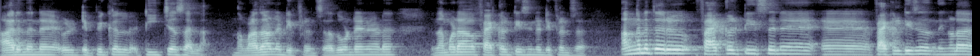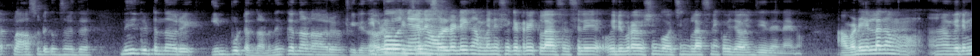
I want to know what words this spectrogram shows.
ആരും തന്നെ ഒരു ടിപ്പിക്കൽ ടീച്ചേഴ്സ് അല്ല. നമ്മൾ അതാണ് ഡിഫറൻസ് അതുകൊണ്ട് തന്നെയാണ് നമ്മുടെ ആ ഫാക്കൽറ്റീസിന്റെ ഡിഫറൻസ് അങ്ങനത്തെ ഒരു ഫാക്കൽറ്റീസിനെ ഫാക്കൽറ്റീസ് നിങ്ങളെ ക്ലാസ് എടുക്കുന്ന സമയത്ത് നിങ്ങൾക്ക് കിട്ടുന്ന ഒരു ഇൻപുട്ട് എന്താണ്? നിങ്ങൾക്ക് എന്താണ് ആ ഒരു ഫീൽ ഇപ്പോൾ ഞാൻ ഓൾറെഡി കമ്പനി സെക്രട്ടറി ക്ലാസ്സസിൽ ഒരു പ്രാവശ്യം കോച്ചിങ് ക്ലാസ്സിനൊക്കെ ജോയിൻ ചെയ്തിട്ടുണ്ടായിരുന്നു. അവിടെയുള്ള അവരും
